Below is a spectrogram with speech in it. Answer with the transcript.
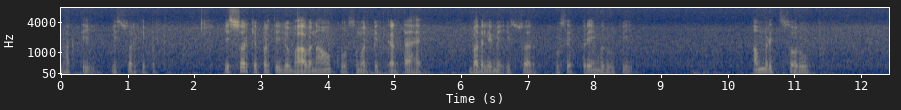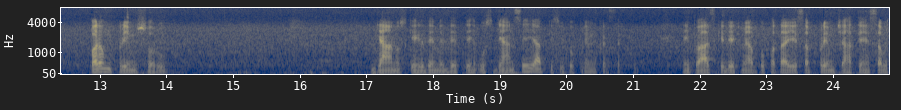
भक्ति ईश्वर के प्रति। ईश्वर के प्रति जो भावनाओं को समर्पित करता है, बदले में ईश्वर उसे प्रेम रूपी, अमृत स्वरूप, परम प्रेम स्वरूप ज्ञान उसके हृदय में देते हैं। उस ज्ञान से ही आप किसी को प्रेम कर सकते हैं। नहीं तो आज के डेट में आपको पता है, ये सब प्रेम चाहते हैं, सब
